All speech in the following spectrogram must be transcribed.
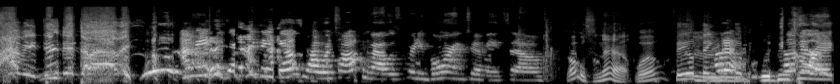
I mean, did it, I mean, 'cause everything else y'all were talking about was pretty boring to me. So Oh snap! Well, Phil, mm. think Hold you up. can Would be Hold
